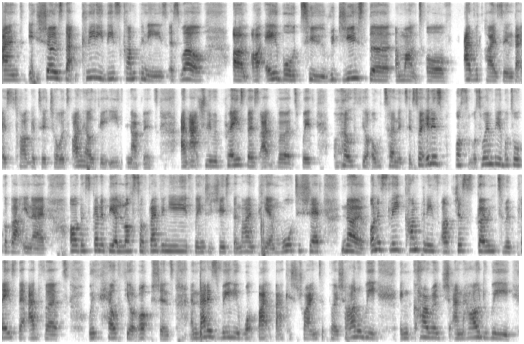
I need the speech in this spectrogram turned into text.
and it shows that clearly these companies as well um, are able to reduce the amount of advertising that is targeted towards unhealthy eating habits and actually replace those adverts with healthier alternatives. So it is possible. So when people talk about, you know, oh, there's going to be a loss of revenue if we introduce the 9 p.m. watershed. No, honestly, companies are just going to replace their adverts with healthier options. And that is really what Bite Back is trying to push. How do we encourage and how do we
